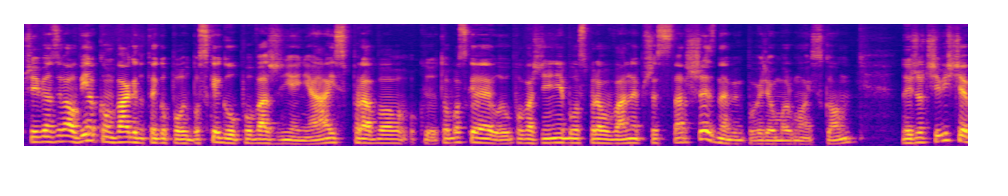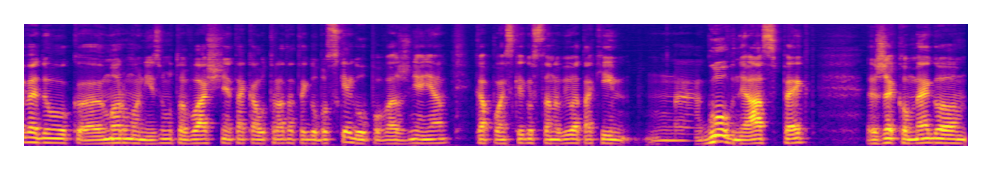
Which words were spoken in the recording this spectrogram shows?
przywiązywał wielką wagę do tego boskiego upoważnienia i sprawo, to boskie upoważnienie było sprawowane przez starszyznę, bym powiedział, mormońską. No i rzeczywiście według e, mormonizmu to właśnie taka utrata tego boskiego upoważnienia kapłańskiego stanowiła taki mm, główny aspekt rzekomego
